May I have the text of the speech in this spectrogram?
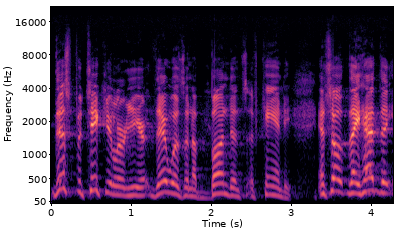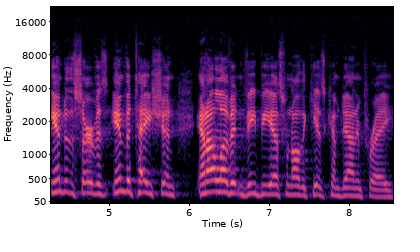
this particular year, there was an abundance of candy. And so they had the end of the service invitation, and I love it in VBS when all the kids come down and pray.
